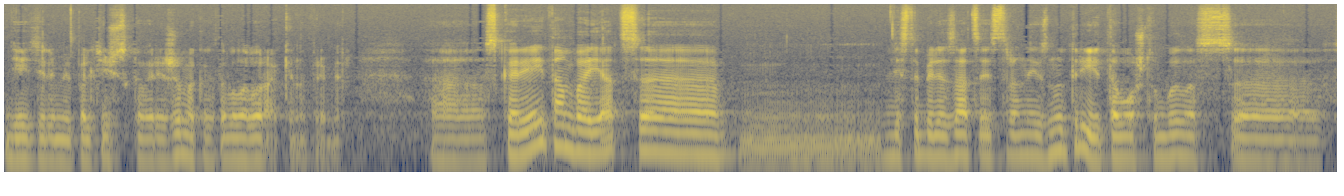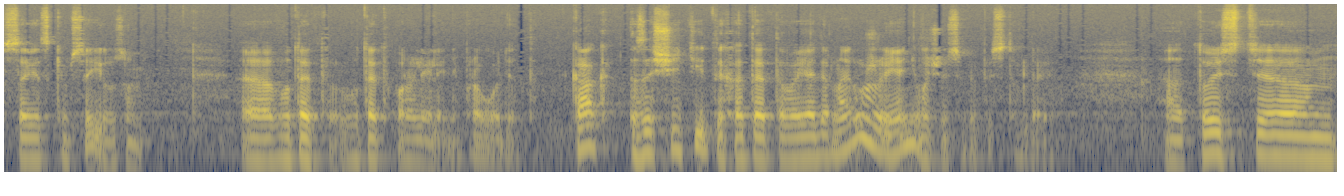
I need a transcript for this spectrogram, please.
деятелями политического режима, как это было в Ираке, например. А, скорее там боятся дестабилизации страны изнутри того, что было с э, Советским Союзом. Вот, это, вот эту параллель они проводят. Как защитит их от этого ядерное оружие, я не очень себе представляю. А, то есть эм,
